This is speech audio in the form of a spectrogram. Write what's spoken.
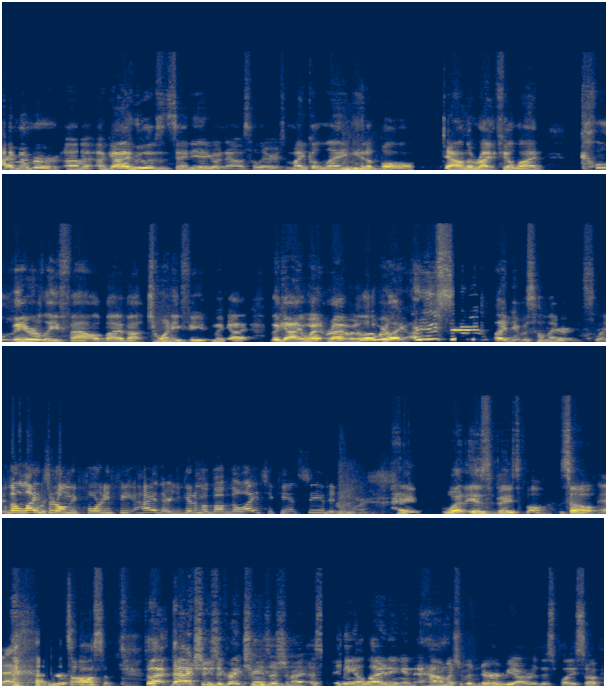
I remember uh, a guy who lives in San Diego now. It's hilarious. Michael Lang hit a ball down the right field line, clearly foul by about 20 feet. And the guy, the guy went right. We're like, "Are you serious?" Like it was hilarious. Like well, the lights are only 40 feet high there. You get them above the lights, you can't see it anymore. Hey, what is baseball? So that's awesome. So that, that, actually is a great transition. I, uh, speaking of lighting and how much of a nerd we are with this place, so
